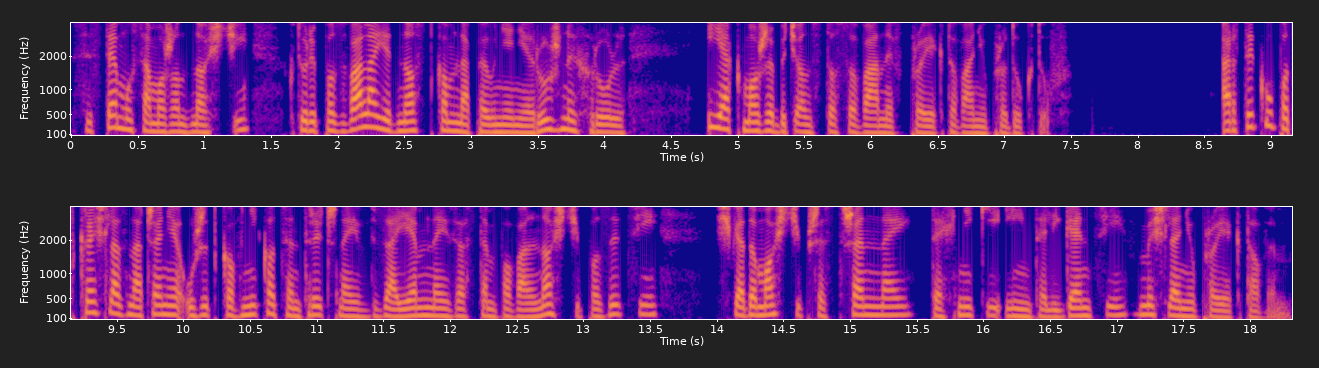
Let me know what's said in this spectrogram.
systemu samorządności, który pozwala jednostkom na pełnienie różnych ról i jak może być on stosowany w projektowaniu produktów. Artykuł podkreśla znaczenie użytkownikocentrycznej wzajemnej zastępowalności pozycji świadomości przestrzennej, techniki i inteligencji w myśleniu projektowym.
